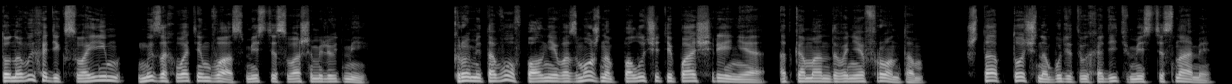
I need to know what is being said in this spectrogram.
то на выходе к своим мы захватим вас вместе с вашими людьми. Кроме того, вполне возможно, получите поощрение от командования фронтом. Штаб точно будет выходить вместе с нами.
